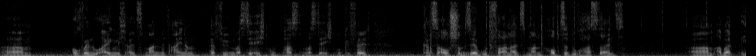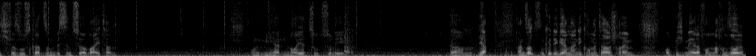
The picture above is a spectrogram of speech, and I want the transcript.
Ähm, auch wenn du eigentlich als Mann mit einem Parfüm, was dir echt gut passt und was dir echt gut gefällt, kannst du auch schon sehr gut fahren als Mann. Hauptsache du hast eins. Ähm, aber ich versuche es gerade so ein bisschen zu erweitern und mir neue zuzulegen. Ähm, ja, ansonsten könnt ihr gerne mal in die Kommentare schreiben, ob ich mehr davon machen soll.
